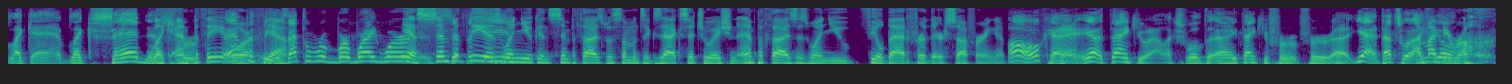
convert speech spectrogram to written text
like uh, like sadness Like empathy or- empathy yeah. is that the r- right word Yeah, sympathy, is when you can sympathize with someone's exact situation. Empathize is when you feel bad for their suffering. Oh okay Yeah. yeah. thank you alex well uh, thank you for for uh, yeah that's what i, I, might be wrong.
